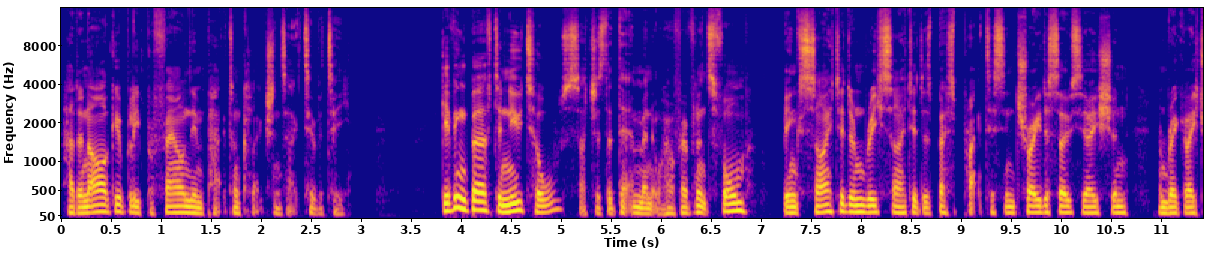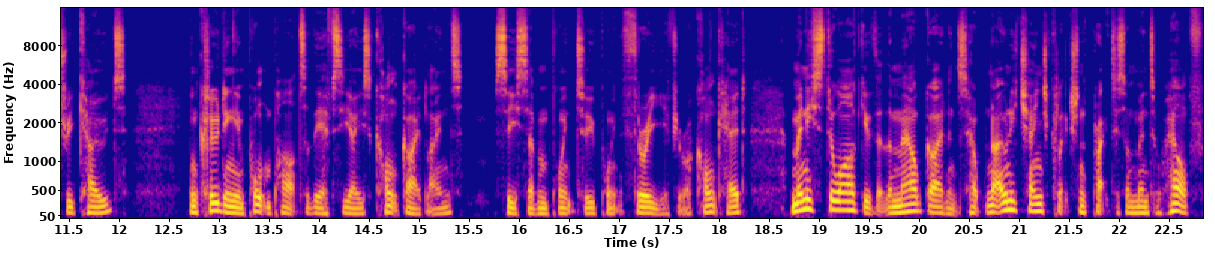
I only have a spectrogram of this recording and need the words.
had an arguably profound impact on collections activity. Giving birth to new tools such as the Debt and Mental Health Evidence Form, being cited and recited as best practice in trade association and regulatory codes, including important parts of the FCA's CONC guidelines, C7.2.3 if you're a CONC head, many still argue that the MAL guidance helped not only change collections practice on mental health,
